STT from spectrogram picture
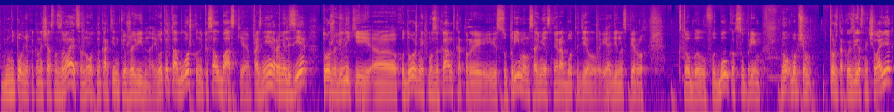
Не помню, как она сейчас называется, но вот на картинке уже видно. И вот эту обложку написал Баски. Позднее Рамельзе, тоже великий э, художник, музыкант, который и с Супримом совместные работы делал, и один из первых кто был в футболках Supreme. Ну, в общем, тоже такой известный человек.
